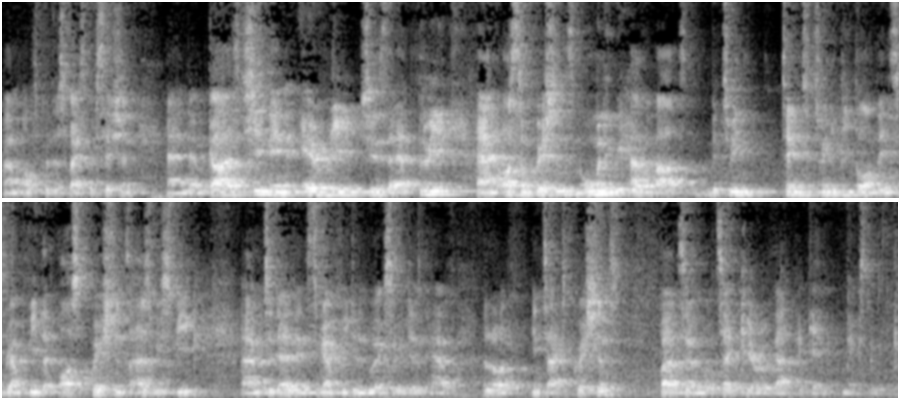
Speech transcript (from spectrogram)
um, after this Facebook session. And um, guys, tune in every Tuesday at 3 and ask some questions. Normally, we have about between 10 to 20 people on the Instagram feed that ask questions as we speak. Um, today the Instagram feed didn't work, so we didn't have a lot of interactive questions, but um, we'll take care of that again next week.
